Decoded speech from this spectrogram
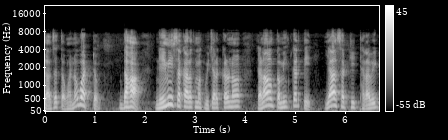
ताजंतवानं वाटतं. दहा नेहमी सकारात्मक विचार करणं तणाव कमी करते. यासाठी ठराविक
